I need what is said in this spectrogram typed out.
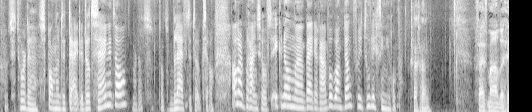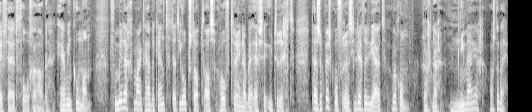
Goed, het worden spannende tijden. Dat zijn het al, maar dat, dat blijft het ook zo. Allard Bruinshoofd, econoom bij de Rabobank. Dank voor je toelichting hierop. Graag gedaan. Vijf maanden heeft hij het volgehouden. Erwin Koeman. Vanmiddag maakte hij bekend dat hij opstapt als hoofdtrainer bij FC Utrecht. Tijdens een persconferentie legde hij uit waarom. Ragnar Niemeyer was daarbij.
